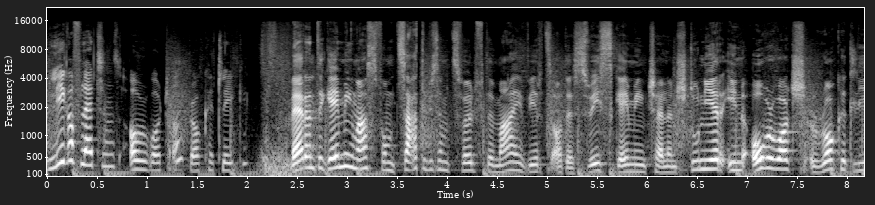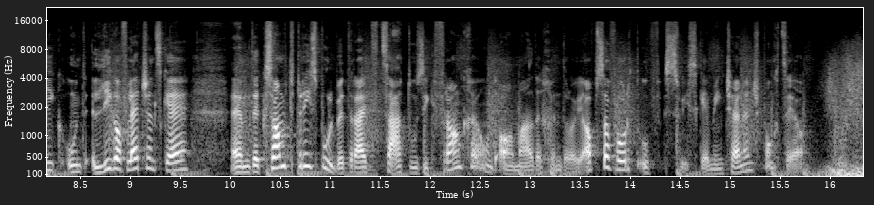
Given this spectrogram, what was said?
in League of Legends, Overwatch und Rocket League. Während der Gaming Messe vom 10. bis am 12. Mai wird es an der Swiss Gaming Challenge Turnier in Overwatch, Rocket League und League of Legends geben. Ähm, der Gesamtpreispool beträgt 10.000 Franken und anmelden könnt ihr euch ab sofort auf swissgamingchallenge.ch.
